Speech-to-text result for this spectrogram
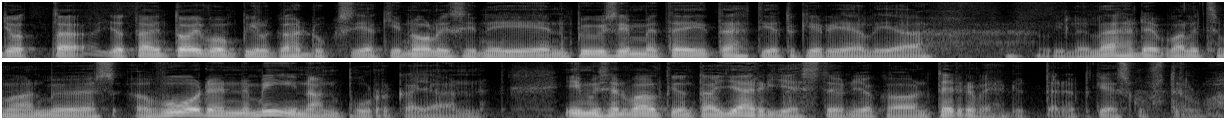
Jotta jotain toivon pilkahduksiakin olisi, niin pyysimme teitä, tietokirjailija Ville Lähde, valitsemaan myös vuoden miinan purkajan, ihmisen valtion tai järjestön, joka on tervehdyttänyt keskustelua.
